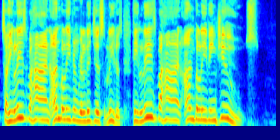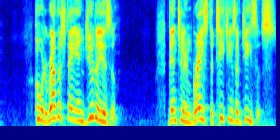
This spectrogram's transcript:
So he leaves behind unbelieving religious leaders. He leaves behind unbelieving Jews who would rather stay in Judaism than to embrace the teachings of Jesus.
